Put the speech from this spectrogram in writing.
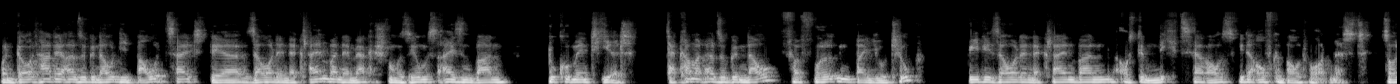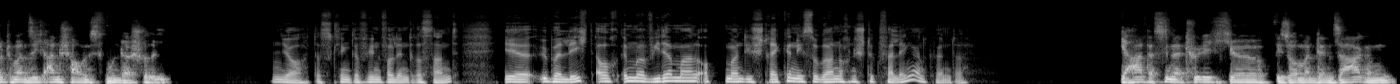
Und dort hat er also genau die Bauzeit der Sauerländer Kleinbahn, der Märkischen Museumseisenbahn dokumentiert. Da kann man also genau verfolgen bei YouTube, wie die Sauerländer Kleinbahn aus dem Nichts heraus wieder aufgebaut worden ist. Sollte man sich anschauen, ist wunderschön. Ja, das klingt auf jeden Fall interessant. Ihr überlegt auch immer wieder mal, ob man die Strecke nicht sogar noch ein Stück verlängern könnte. Ja, das sind natürlich, äh, wie soll man denn sagen,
